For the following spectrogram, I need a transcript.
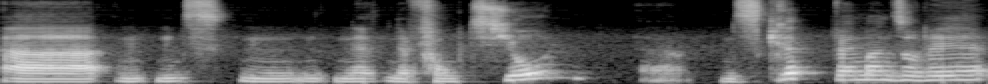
äh, eine Funktion, ein Skript, wenn man so will,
